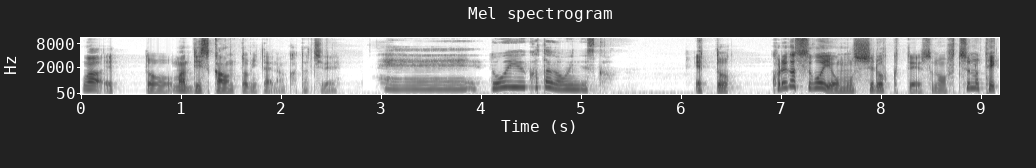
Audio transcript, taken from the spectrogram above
は、えっと、まあディスカウントみたいな形で、へえ、どういう方が多いんですか？えっと、これがすごい面白くて、その普通のテッ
